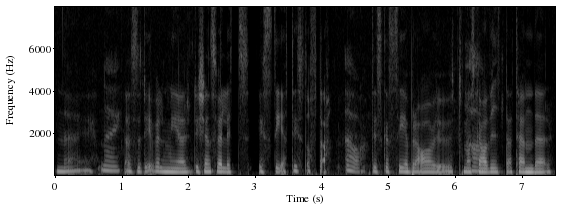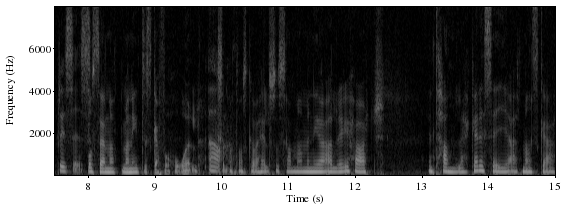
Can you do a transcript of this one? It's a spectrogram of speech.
Nej, Nej. alltså det är väl mer, det känns väldigt estetiskt ofta. Ja, Det ska se bra ut, man ska Ja. ha vita tänder precis. och sen att man inte ska få hål, Ja. liksom, att de ska vara hälsosamma. Men jag har aldrig hört en tandläkare säga att man ska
